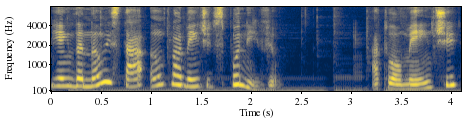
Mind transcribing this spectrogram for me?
e ainda não está amplamente disponível. Atualmente,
